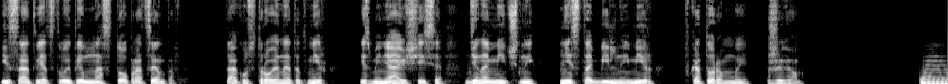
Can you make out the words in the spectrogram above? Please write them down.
и соответствует им на 100%. Так устроен этот мир, изменяющийся, динамичный, нестабильный мир, в котором мы живем. Thank you.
